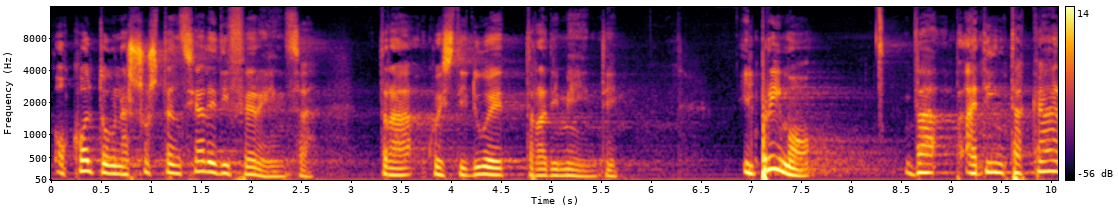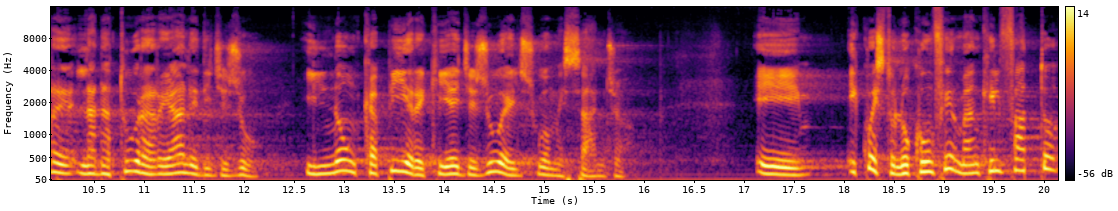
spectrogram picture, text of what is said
ho colto una sostanziale differenza tra questi due tradimenti. Il primo va ad intaccare la natura reale di Gesù, il non capire chi è Gesù e il suo messaggio. E, e questo lo conferma anche il fatto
